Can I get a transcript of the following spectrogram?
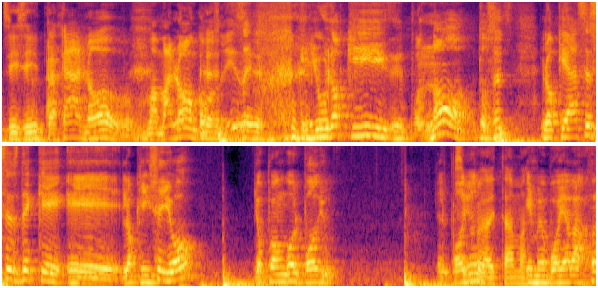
Sí, sí, está. acá, ¿no? Mamalón, como se dice. Y uno aquí, eh, pues no. Entonces, lo que haces es de que eh, lo que hice yo, yo pongo el podio. El podio. pues ahí está, man. y me voy abajo,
